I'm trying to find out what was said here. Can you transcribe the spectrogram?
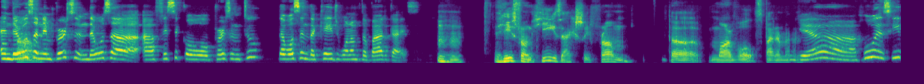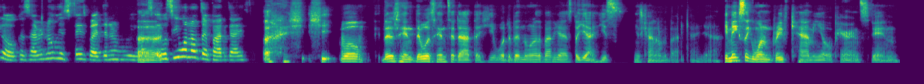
And there was an in person, there was a, a physical person too that was in the cage, one of the bad guys. mhm. He's from he's actually from the Marvel Spider-Man. Yeah. Who is he though? Because I know his face, but I didn't know who he was. Uh, Was he one of the bad guys? uh he, he well there's hint there was hinted at that he would have been one of the bad guys, but yeah, he's he's kind of the bad guy, yeah. He makes like one brief cameo appearance in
